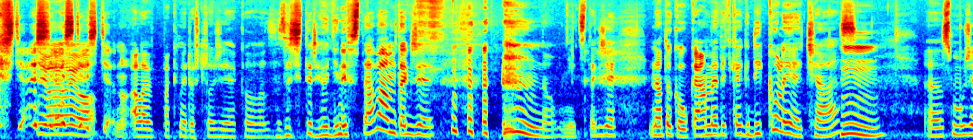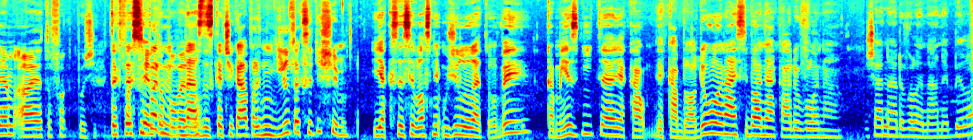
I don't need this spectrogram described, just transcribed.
ještě, ještě, jo, ještě, jo. ještě. No ale pak mi došlo, že jako za čtyři hodiny vstávám, takže no nic. Takže na to koukáme teďka kdykoliv je čas Hmm. Eh, s mužem a je to fakt boží. Tak to je super, to povedlo. nás dneska čeká první díl, tak se těším. Jak jste si vlastně užili léto vy? Kam jezdíte? Jaká, jaká byla dovolená? Jestli byla nějaká dovolená? Žádná dovolená nebyla,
